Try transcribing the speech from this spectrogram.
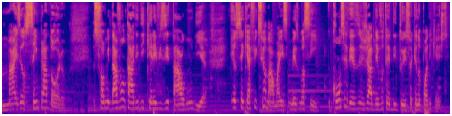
Mas eu sempre adoro. Só me dá vontade de querer visitar algum dia. Eu sei que é ficcional, mas mesmo assim, com certeza já devo ter dito isso aqui no podcast.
